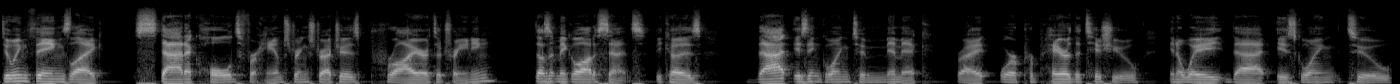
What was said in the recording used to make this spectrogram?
doing things like static holds for hamstring stretches prior to training doesn't make a lot of sense because that isn't going to mimic right or prepare the tissue in a way that is going to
